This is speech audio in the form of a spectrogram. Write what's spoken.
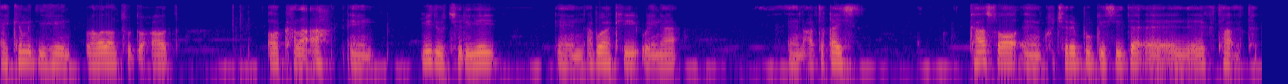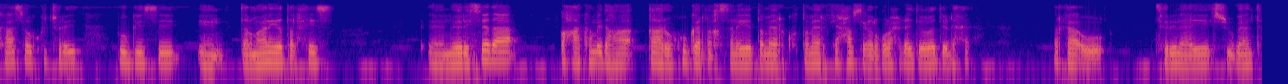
ay ka mid yihiin labadan tuducood oo kale ah miduu tiriyey abwaankii weynaa cabdiqays kaasoo ku jiray buuggiisii kaasoo ku jiray buuggiisii darmaaniyo dalxiis. Meerisyada waxaa ka mid ahaa qaar uu ku garnaqsanayay dameerku dameerkii xabsiga lagula xidhay dowladdii dhexe markaa uu tirinayay suugaanta.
